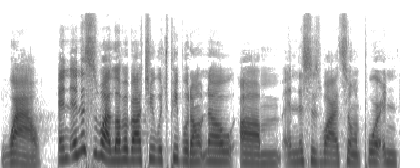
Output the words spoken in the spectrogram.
Wow. And and this is what I love about you, which people don't know. Um, and this is why it's so important.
